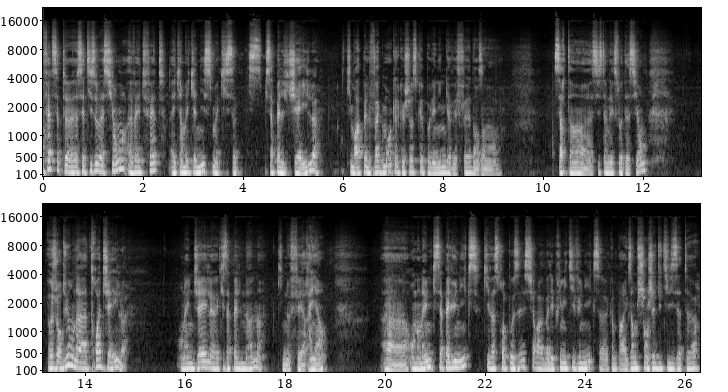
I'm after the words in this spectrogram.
fait, cette, isolation, va être faite avec un mécanisme qui s'appelle jail, qui me rappelle vaguement quelque chose que Paul Henning avait fait dans un certain euh, système d'exploitation. Aujourd'hui, on a trois jails. On a une jail euh, qui s'appelle non, qui ne fait rien. Euh, on en a une qui s'appelle Unix, qui va se reposer sur bah, les primitives Unix, comme par exemple changer d'utilisateur,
